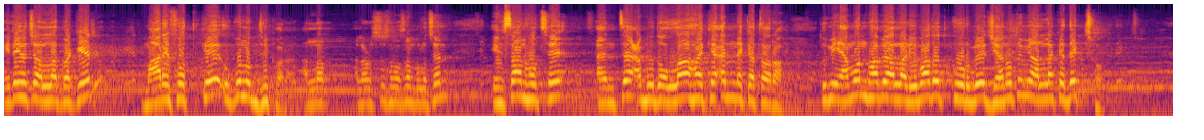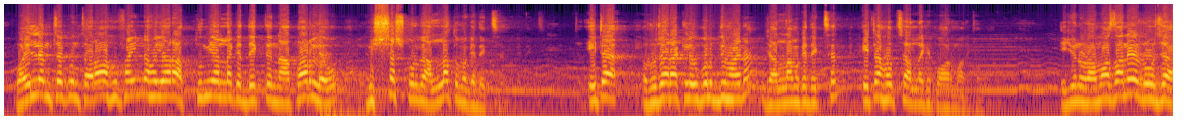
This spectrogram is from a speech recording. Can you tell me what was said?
এটাই হচ্ছে আল্লাহ পাকের মারেফতকে উপলব্ধি করা। আল্লাহ আল্লাহ রসুল বলেছেন ইহসান হচ্ছে তারা তুমি এমন ভাবে আল্লাহর ইবাদত করবে যেন তুমি আল্লাহকে দেখছ। ওয়াইল্লাম তাকুন তারাহু ফাইন্নাহু ইয়ারা তুমি আল্লাহকে দেখতে না পারলেও বিশ্বাস করবে আল্লাহ তোমাকে দেখছেন। এটা রোজা রাখলে উপলব্ধি হয় না যে আল্লাহ আমাকে দেখছেন? এটা হচ্ছে আল্লাহকে পাওয়ার মাধ্যম। এই জন্য রমাজানের রোজা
